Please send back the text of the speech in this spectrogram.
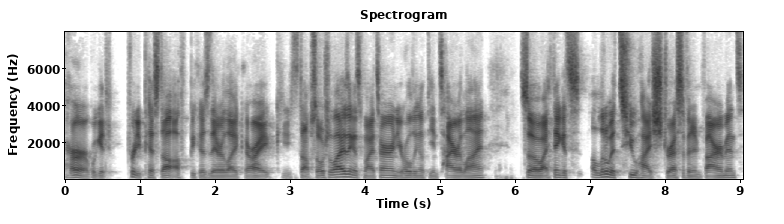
her would get pretty pissed off because they're like, all right, can you stop socializing? It's my turn. You're holding up the entire line. So I think it's a little bit too high stress of an environment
